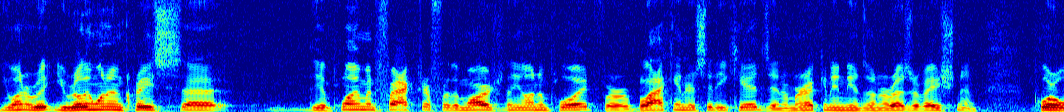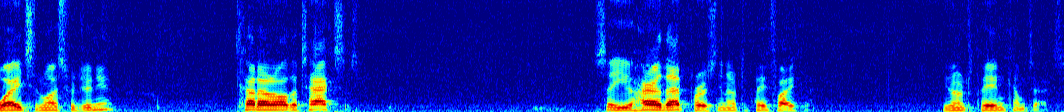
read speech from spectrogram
You, want to re you really want to increase uh, the employment factor for the marginally unemployed, for black inner city kids and American Indians on a reservation and poor whites in West Virginia? Cut out all the taxes. Say you hire that person, you don't have to pay FICA. You don't have to pay income tax.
